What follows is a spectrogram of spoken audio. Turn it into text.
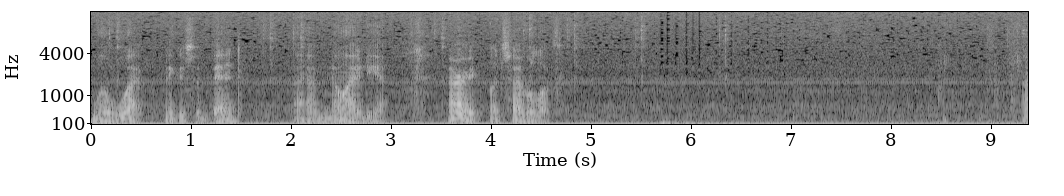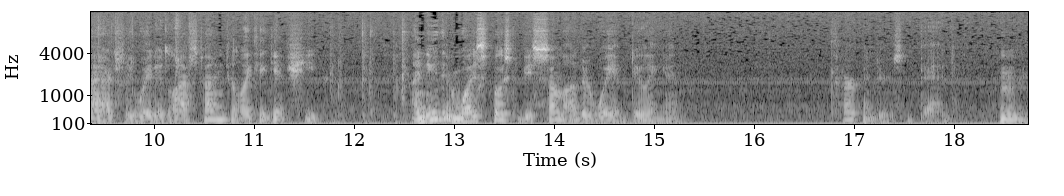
will what? Make us a bed? I have no idea. Alright, let's have a look. I actually waited last time till I could get sheep. I knew there was supposed to be some other way of doing it. Carpenter's bed. Hmm.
